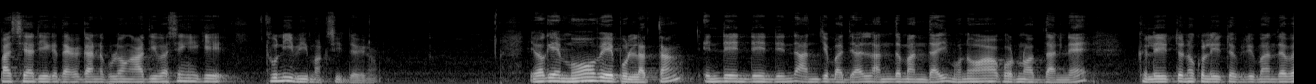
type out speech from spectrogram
පස්සේ හරි එක දැක ගන්න පුළුවන් ආදි වශයෙන් ඒකේ තුනී වීමක් සිද්ධ වෙනවා. ඒ වගේ මෝහ වේපුල්ලත්තම් එnde ende ende අංජ බජල් අන්දමන්දයි මොනවා කරනවද දන්නේ කලියුත් නොකලියුත් පිළිබඳව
